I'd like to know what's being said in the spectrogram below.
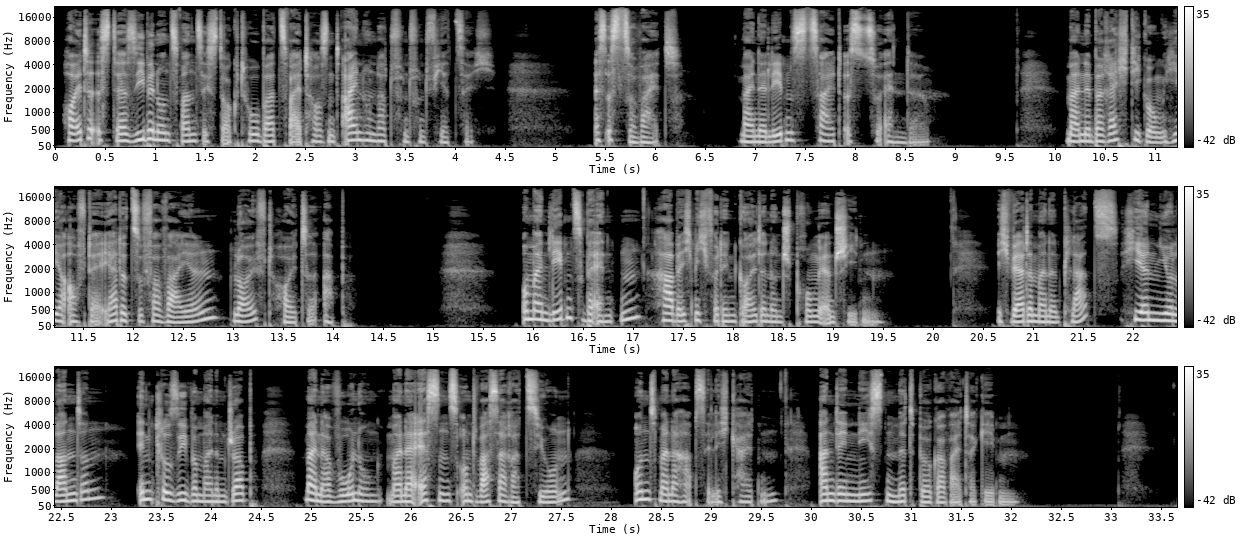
Heute ist der 27. Oktober 2145. Es ist soweit. Meine Lebenszeit ist zu Ende. Meine Berechtigung, hier auf der Erde zu verweilen, läuft heute ab. Um mein Leben zu beenden, habe ich mich für den goldenen Sprung entschieden. Ich werde meinen Platz hier in New London, inklusive meinem Job, meiner Wohnung, meiner Essens- und Wasserration, und meine Habseligkeiten an den nächsten Mitbürger weitergeben.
